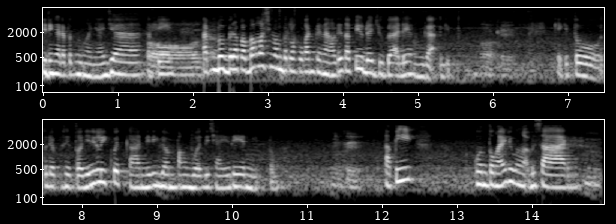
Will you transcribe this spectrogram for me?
jadi nggak dapat bunganya aja. Tapi Oh, tapi beberapa bank masih memperlakukan penalti tapi udah juga ada yang enggak gitu. Oke. Kayak gitu itu deposito. Jadi liquid kan jadi gampang buat dicairin gitu. Oke. Tapi keuntungannya juga nggak besar. Hmm.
